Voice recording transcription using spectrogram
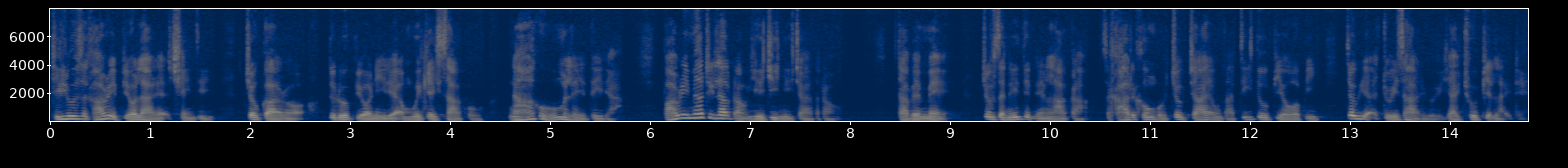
ဒီလိုစကားတွေပြောလာတဲ့အချိန်ကြီး ကျုပ်ကတော့သူတို့ပြောနေတဲ့အမွေကိစ္စကိုနားကိုမလဲသေးတာဘာတွေများဒီလောက်တောင်ရေးကြည့်နေကြတဲ့တော့ဒါပေမဲ့ကျုပ်စနေတင်တင်လာကစကားတခုံးကိုကျုပ်ကြားအောင်သာတီးတူပြောပြီးကျုပ်ရဲ့အတွေးစာတွေကိုရိုက်ချိုးပစ်လိုက်တယ်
